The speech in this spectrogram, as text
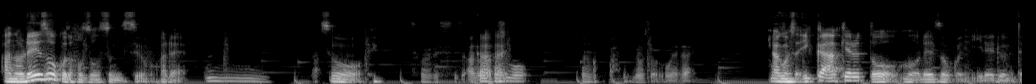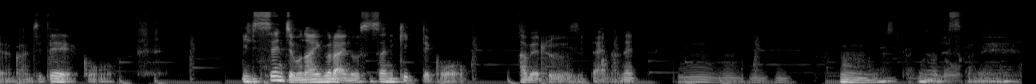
あの、冷蔵庫で保存するんですよ、あれ。うん。そう。そうです。あの、が私も、うん、あどうぞ、ごめんなさい。あ、ごめんなさい。一回開けると、もう冷蔵庫に入れるみたいな感じで、こう、1センチもないぐらいの薄さに切って、こう、食べるみたいなね。うんうんうんうん。うん。確かになんですかね。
